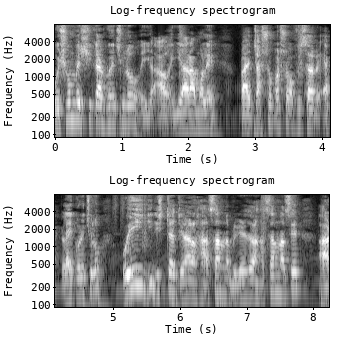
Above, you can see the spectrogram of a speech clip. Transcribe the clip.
বৈষম্যের শিকার হয়েছিল ইয়ার আমলে, প্রায় চারশো পাঁচশো অফিসার অ্যাপ্লাই করেছিল। ওই জিনিসটা general Hasan, brigadier general Hasan Nasir আর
